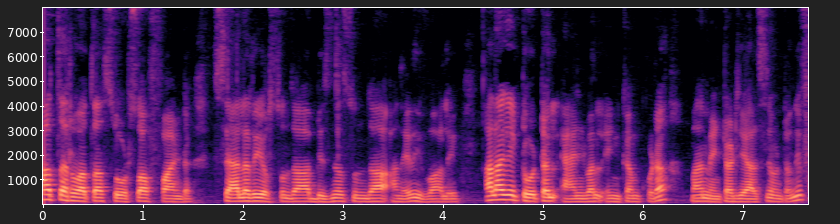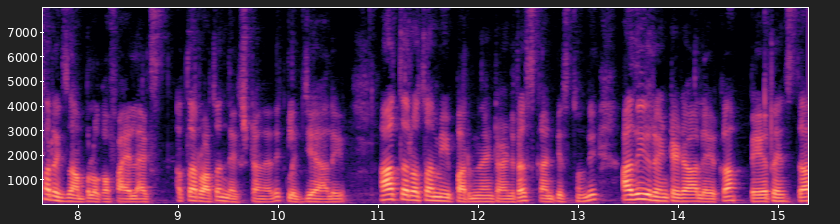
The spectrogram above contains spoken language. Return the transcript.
ఆ తర్వాత సోర్స్ ఆఫ్ ఫండ్ శాలరీ వస్తుందా బిజినెస్ ఉందా అనేది ఇవ్వాలి. అలాగే టోటల్ యాన్యువల్ ఇన్కమ్ కూడా మనం ఎంటర్ చేయాల్సి ఉంటుంది. ఫర్ ఎగ్జాంపుల్ ఒక ఫైవ్ ల్యాక్స్ ఆ తర్వాత నెక్స్ట్ అనేది క్లిక్ చేయాలి. ఆ తర్వాత మీ పర్మనెంట్ అడ్రస్ కనిపిస్తుంది. అది రెంటెడా లేక పేరెంట్స్దా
